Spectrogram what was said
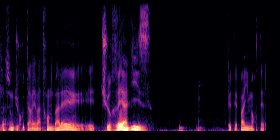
Bien sûr. Donc du coup, tu arrives à 30 balais et, et tu réalises que t'es pas immortel.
